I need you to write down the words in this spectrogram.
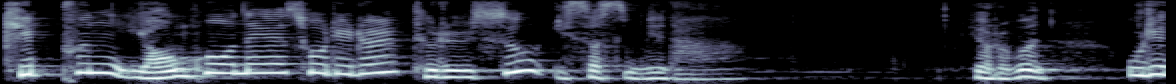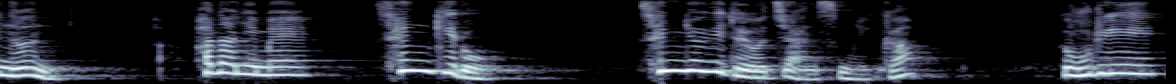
깊은 영혼의 소리를 들을 수 있었습니다. 여러분, 우리는 하나님의 생기로 생명이 되었지 않습니까? 우리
